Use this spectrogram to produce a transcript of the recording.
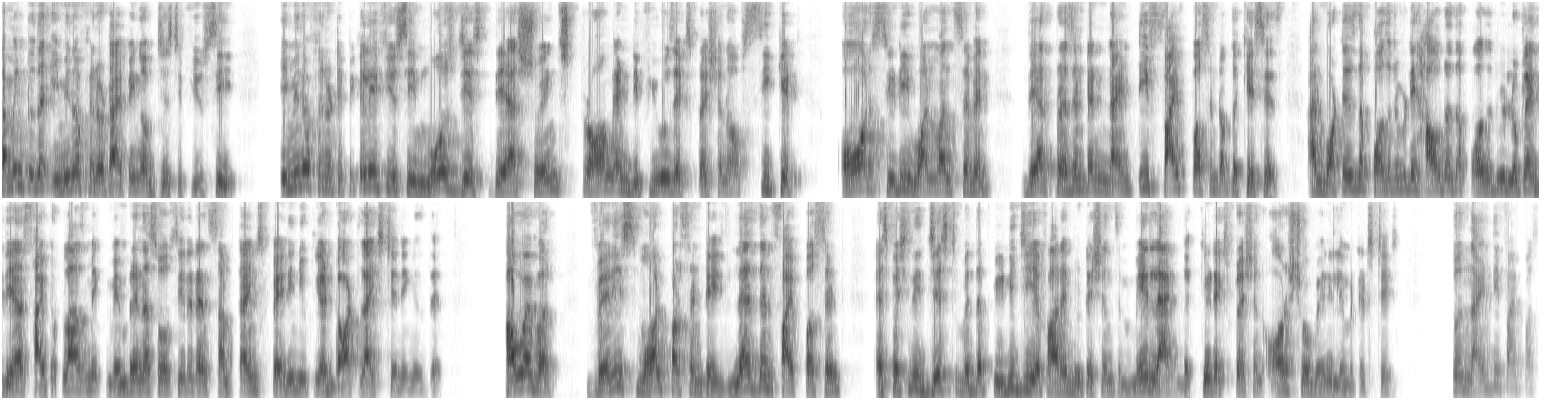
Coming to the immunophenotyping of GIST, if you see, immunophenotypically, if you see most GIST, they are showing strong and diffuse expression of c-KIT or CD117 they are present in 95% of the cases. And what is the positivity? How does the positivity look like? They are cytoplasmic, membrane associated and sometimes perinuclear dot-like staining is there. However, very small percentage, less than 5%, especially GIST with the PDGFRA mutations may lack the KIT expression or show very limited stage. So 95%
